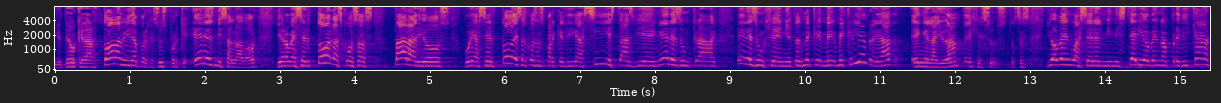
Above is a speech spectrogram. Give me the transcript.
yo tengo que dar toda mi vida por Jesús porque Él es mi Salvador y ahora voy a hacer todas las cosas para Dios, voy a hacer todas esas cosas para que Él diga, sí, estás bien, eres un crack, eres un genio. Entonces me, me, me crié en realidad en el ayudante de Jesús. Entonces yo vengo a hacer el ministerio, vengo a predicar,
